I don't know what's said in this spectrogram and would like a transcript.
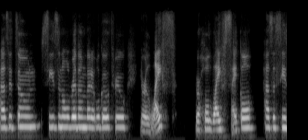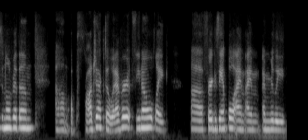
has its own seasonal rhythm that it will go through. Your life, your whole life cycle has a seasonal rhythm. Um, a project or whatever, you know, like uh, for example, I'm I'm I'm really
